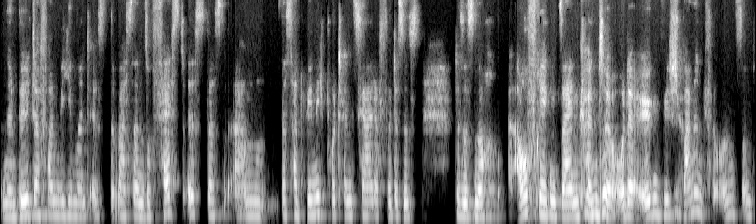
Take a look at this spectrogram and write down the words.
ein Bild davon, wie jemand ist, was dann so fest ist, das, ähm, das hat wenig Potenzial dafür, dass es, dass es noch aufregend sein könnte oder irgendwie spannend ja. für uns. Und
